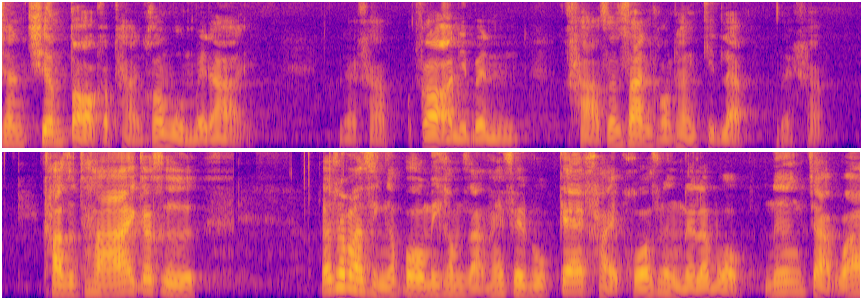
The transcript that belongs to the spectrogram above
ชันเชื่อมต่อกับฐานข้อมูลไม่ได้นะครับ ก็อันนี้เป็นข่าวสั้นๆของทาง GitLab นะครับ ข่าวสุดท้ายก็คือ รัฐบาลสิงคโปร์มีคำสั่งให้ Facebook แก้ไขโพสต์หนึ่งในระบบ เนื่องจากว่า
